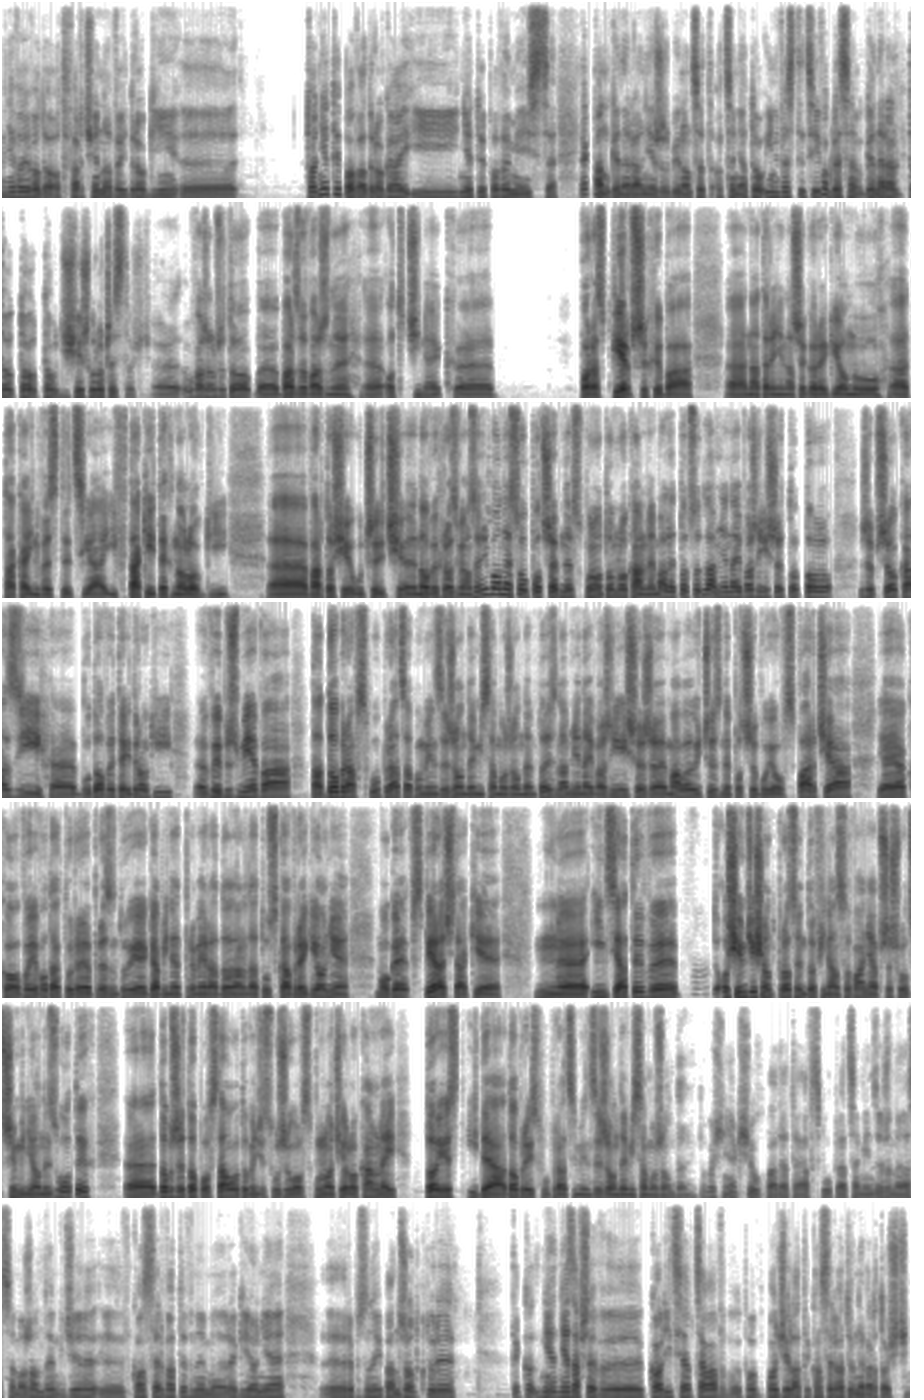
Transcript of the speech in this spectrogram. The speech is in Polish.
Panie wojewodo, otwarcie nowej drogi y, to nietypowa droga i nietypowe miejsce. Jak pan generalnie rzecz biorąc oc- ocenia tą inwestycję i w ogóle general, to, to, tą dzisiejszą uroczystość? E, Uważam, że to e, bardzo ważny e, odcinek. Po raz pierwszy chyba e, na terenie naszego regionu e, taka inwestycja i w takiej technologii. E, Warto się uczyć nowych rozwiązań, bo one są potrzebne wspólnotom lokalnym, ale to, co dla mnie najważniejsze, to to, że przy okazji budowy tej drogi wybrzmiewa ta dobra współpraca pomiędzy rządem i samorządem. To jest dla mnie najważniejsze, że małe ojczyzny potrzebują wsparcia. Ja jako wojewoda, który reprezentuje gabinet premiera Donalda Tuska w regionie, mogę wspierać takie mm, inicjatywy. 80% dofinansowania przeszło 3 miliony złotych. E, Dobrze to powstało, to będzie służyło wspólnocie lokalnej. To jest idea dobrej współpracy między rządem i samorządem. No właśnie, jak się układa ta współpraca między rządem a samorządem, gdzie y, w konserwatywnym regionie y, reprezentuje pan rząd, który nie, nie zawsze koalicja cała podziela te konserwatywne wartości.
